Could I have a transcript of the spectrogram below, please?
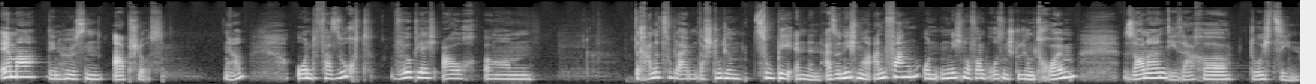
immer den höchsten Abschluss. Ja? Und versucht wirklich auch ähm, dran zu bleiben, das Studium zu beenden. Also nicht nur anfangen und nicht nur vom großen Studium träumen, sondern die Sache durchziehen.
